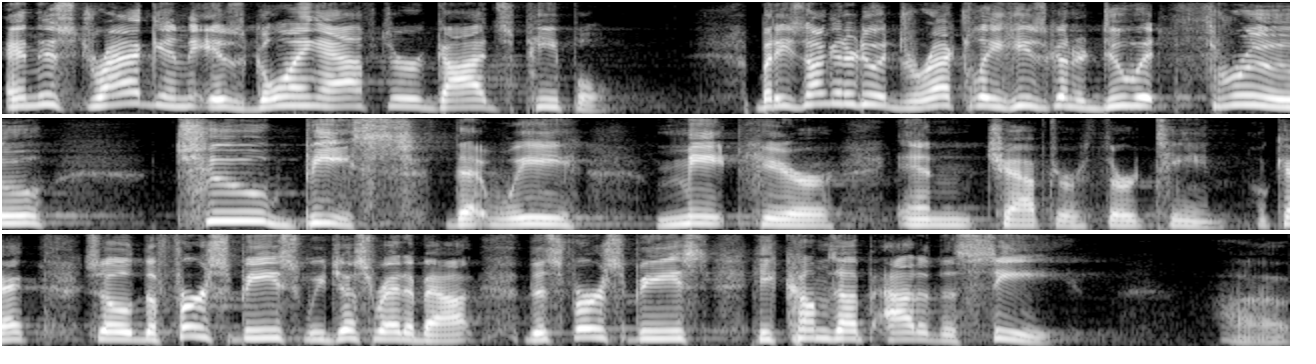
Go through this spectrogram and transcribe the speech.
And this dragon is going after God's people. But he's not going to do it directly, he's going to do it through two beasts that we meet here in chapter 13. Okay? So the first beast we just read about, this first beast, he comes up out of the sea. Uh,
